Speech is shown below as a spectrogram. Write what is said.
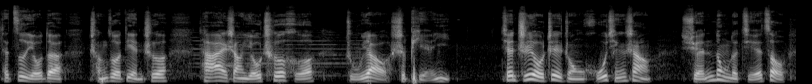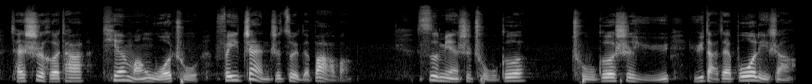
他自由地乘坐电车，他爱上游车河，主要是便宜。且只有这种胡琴上旋动的节奏，才适合他天亡我处、非战之罪的霸王。四面是楚歌，楚歌是雨，雨打在玻璃上，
